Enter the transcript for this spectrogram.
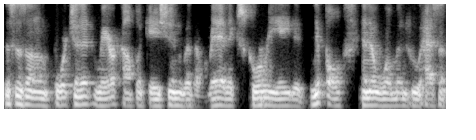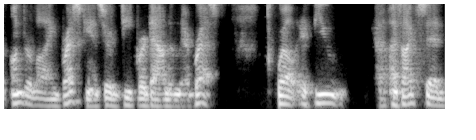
This is an unfortunate rare complication with a red excoriated nipple in a woman who has an underlying breast cancer deeper down in their breast. Well, if you, as I've said,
